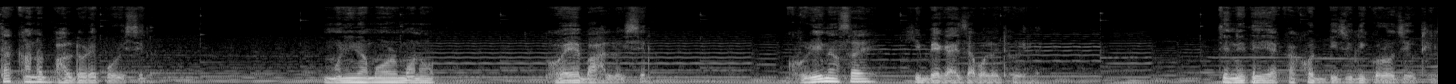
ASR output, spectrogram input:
তাৰ কাণত ভালদৰে পৰিছিল। মণিৰামৰ মনত ভয়ে বাহ লৈছিল। ঘূৰি নাচাই সি বেগাই যাবলৈ ধৰিলে। তেনেতেই আকাশত বিজুলী গৰজি উঠিল।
